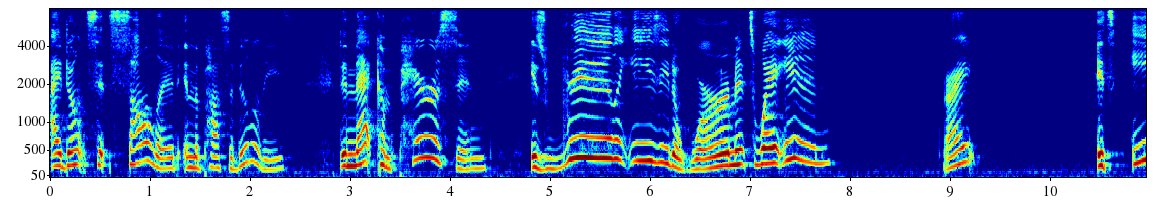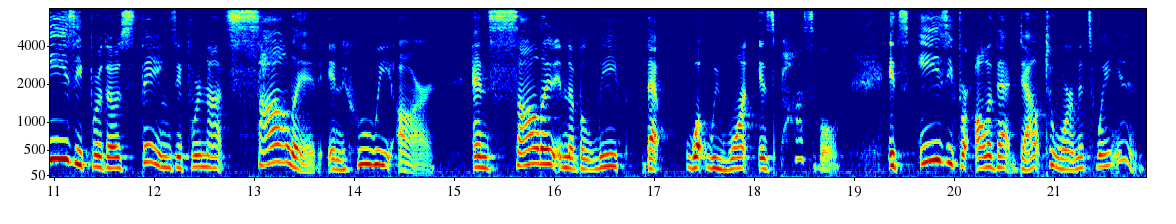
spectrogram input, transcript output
I don't sit solid in the possibilities, then that comparison is really easy to worm its way in, right? It's easy for those things if we're not solid in who we are and solid in the belief that what we want is possible. It's easy for all of that doubt to worm its way in.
